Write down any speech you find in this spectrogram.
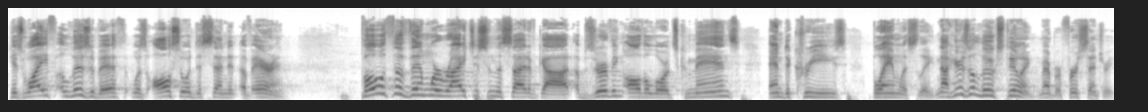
His wife Elizabeth was also a descendant of Aaron. Both of them were righteous in the sight of God, observing all the Lord's commands and decrees blamelessly. Now, here's what Luke's doing. Remember, first century.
